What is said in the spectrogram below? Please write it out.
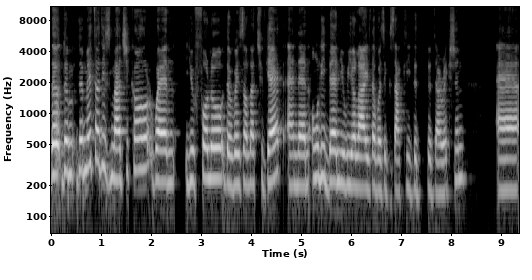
the, the, the method is magical when you follow the result that you get and then only then you realize that was exactly the, the direction uh,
